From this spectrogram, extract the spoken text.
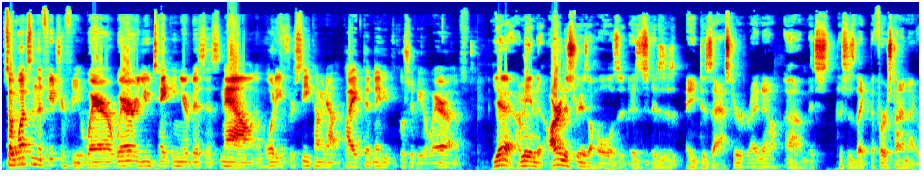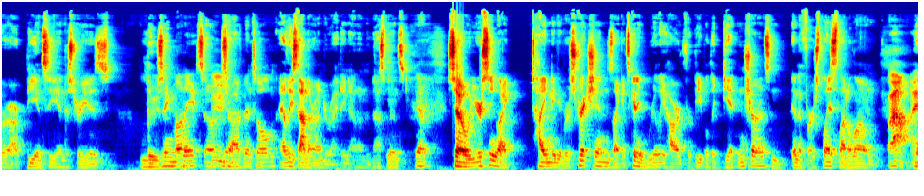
So what's in the future for you? Where where are you taking your business now, and what do you foresee coming down the pipe that maybe people should be aware of? Yeah, I mean, our industry as a whole is is, is a disaster right now. Um, it's this is like the first time ever our P&C industry is losing money. So, Mm. so I've been told, at least on their underwriting, not on investments. Yep. So you're seeing like tightening of restrictions. Like it's getting really hard for people to get insurance in, in the first place, let alone Wow, I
